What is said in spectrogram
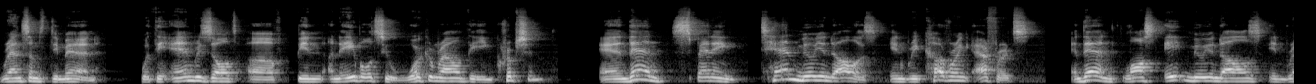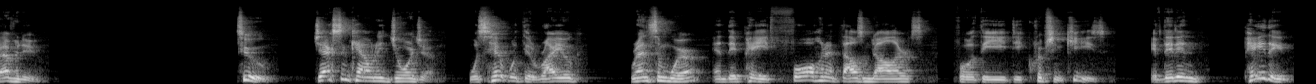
ransom's demand, with the end result of being unable to work around the encryption and then spending $10 million in recovering efforts and then lost $8 million in revenue. 2. Jackson County, Georgia was hit with the Ryuk ransomware and they paid $400,000 for the decryption keys. If they didn't pay the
